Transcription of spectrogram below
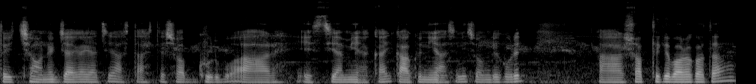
তো ইচ্ছা অনেক জায়গায় আছে, আস্তে আস্তে সব ঘুরবো। আর এসছি আমি একাই, কাউকে নিয়ে আসিনি সঙ্গে করে। আর সব থেকে বড় কথা,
